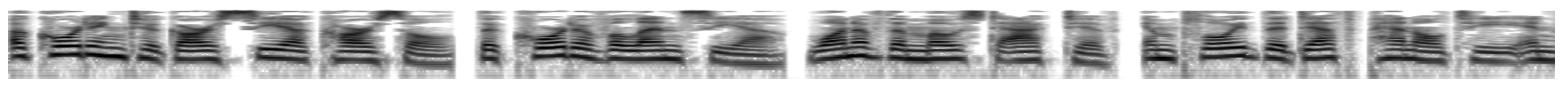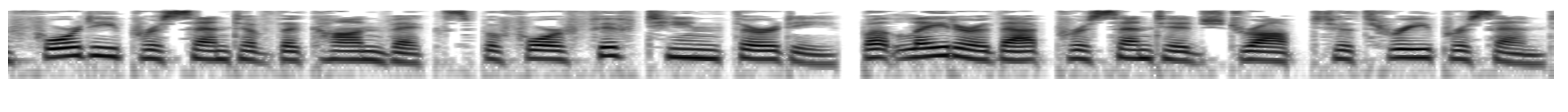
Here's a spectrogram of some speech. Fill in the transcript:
According to García Carcel, the Court of Valencia, one of the most active, employed the death penalty in 40% of the convicts before 1530, but later that percentage dropped to 3%.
